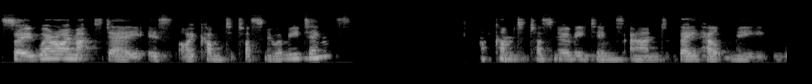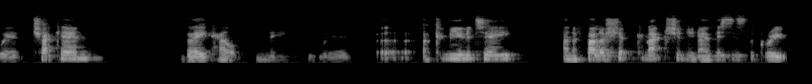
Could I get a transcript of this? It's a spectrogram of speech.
So where I'm at today is I come to Tusnua meetings. I come to Tusnua meetings and they help me with check-in. They help me with uh, a community and a fellowship connection. You know, this is the group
